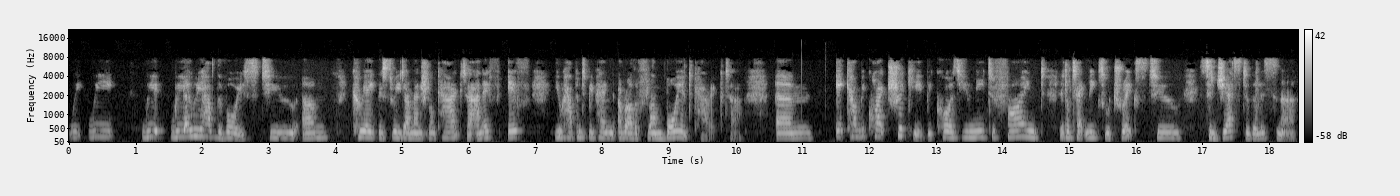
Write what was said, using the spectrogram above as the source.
we we we we only have the voice to um, create this three dimensional character, and if if you happen to be playing a rather flamboyant character. Um, it can be quite tricky because you need to find little techniques or tricks to suggest to the listener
